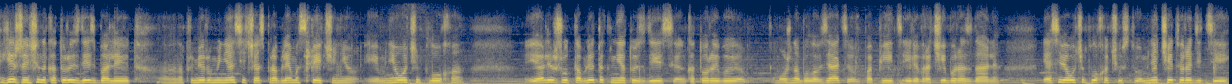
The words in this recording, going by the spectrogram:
Есть женщины, которые здесь болеют. Э, например, у меня сейчас проблемы с печенью, и мне очень плохо. Я лежу, таблеток нету здесь, э, которые бы можно было взять, э, попить, или врачи бы раздали. Я себя очень плохо чувствую. У меня четверо детей.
